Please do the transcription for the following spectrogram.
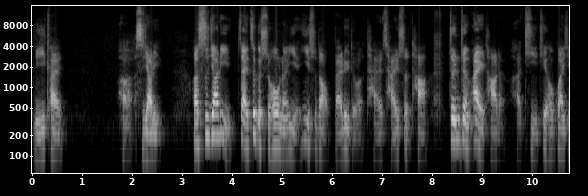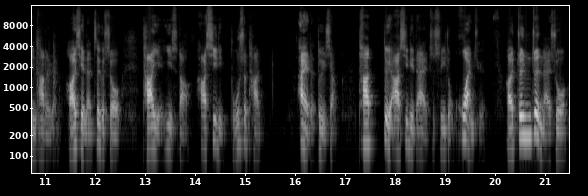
离开啊斯嘉丽，而斯嘉丽在这个时候呢也意识到白瑞德才才是他真正爱他的。啊，体贴和关心他的人，而且呢，这个时候他也意识到阿西里不是他爱的对象，他对阿西里的爱只是一种幻觉，而真正来说，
